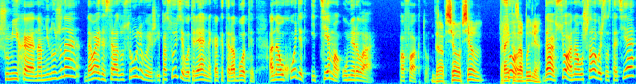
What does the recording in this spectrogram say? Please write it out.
шумиха нам не нужна, давай ты сразу сруливаешь, и по сути, вот реально, как это работает, она уходит, и тема умерла, по факту. Да, все, все про всё, это забыли. Да, все, она ушла, вышла статья,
